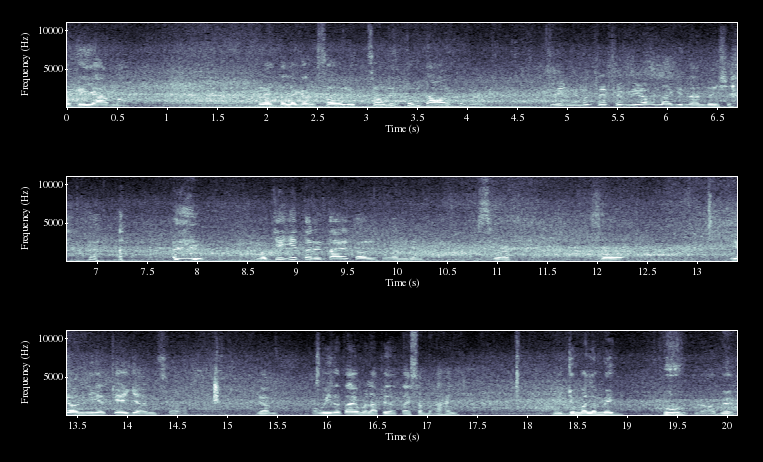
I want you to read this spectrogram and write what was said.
Kagayama. Pre talagang solid. Solid tong tao to man Tuwing magpe-premiere ako lagi nandun siya. Magkikita rin tayo tol One day Swear So Yun ingat kayo dyan. So Yun. Pauwi na tayo malapit na tayo sa bahay. Medyo malamig. Uh grabe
